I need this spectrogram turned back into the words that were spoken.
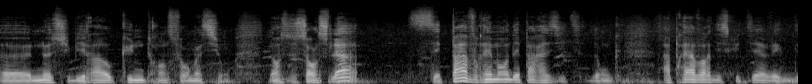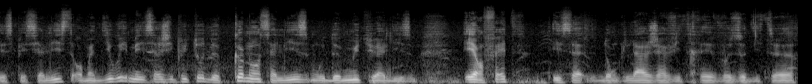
ne subira aucune transformation. Dans ce sens-là, c'est pas vraiment des parasites. Donc, après avoir discuté avec des spécialistes, on m'a dit oui, mais il s'agit plutôt de commensalisme ou de mutualisme. Et en fait, donc là, j'inviterai vos auditeurs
